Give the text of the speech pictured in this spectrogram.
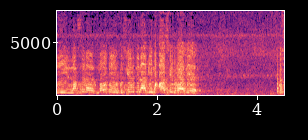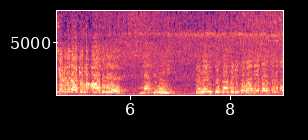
මේ ලස්සන මොහොතේ ඔබ සියලු දෙනාගේම ආශිර්වාදය ඔබ සියලු දෙනාගේම ආදරය මැදින් දෙවන්ත පාපදී සවාරිය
